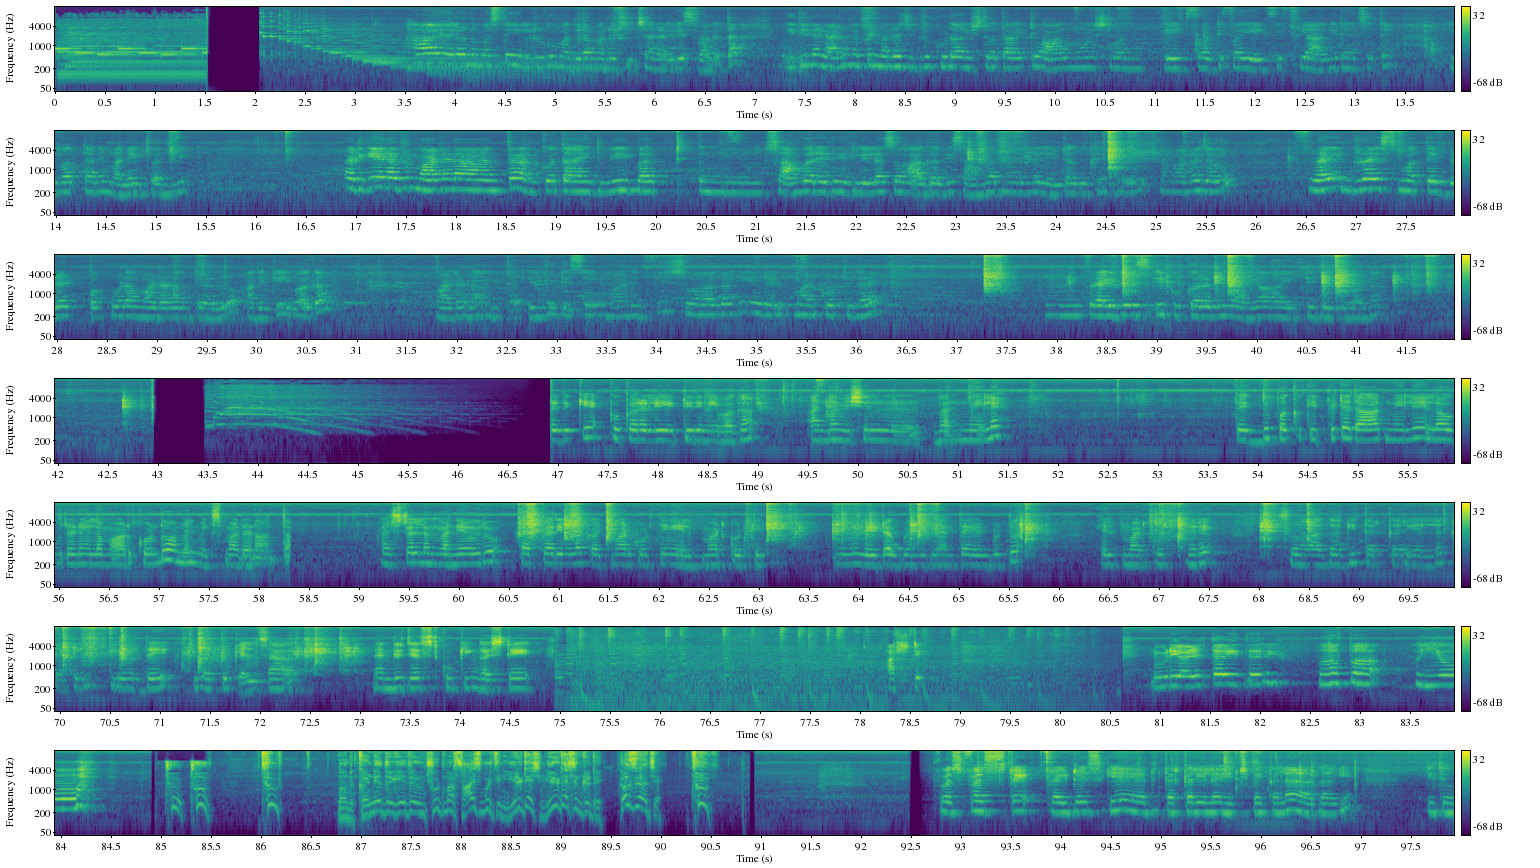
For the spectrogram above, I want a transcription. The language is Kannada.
ಹಾಯ್ ಹಲೋ ನಮಸ್ತೆ. ಎಲ್ರಿಗೂ ಮಧುರಾ ಮನೋಜ್ ಈ ಚಾನಲ್ಗೆ ಸ್ವಾಗತ. ಇದನ್ನ ನಾನು ಮತ್ತೆ ಮನೋಜ್ ಇಬ್ಬರು ಕೂಡ ಇಷ್ಟೊತ್ತಾಯಿತು. ಆಲ್ಮೋಸ್ಟ್ ಒಂದು eight forty five eight fifty ಆಗಿದೆ ಅನ್ಸುತ್ತೆ. ಇವಾಗ ತಾನೇ ಮನೆಗೆ ಬಂದ್ವಿ. ಅಡುಗೆ ಏನಾದರೂ ಮಾಡೋಣ ಅಂತ ಅನ್ಕೋತಾ ಇದ್ವಿ ಬಟ್ ಸಾಂಬಾರ್ ಏನೂ ಇರಲಿಲ್ಲ. ಸೊ ಹಾಗಾಗಿ ಸಾಂಬಾರು ಮಾಡಿದ್ರೆ ಲೇಟ್ ಆಗುತ್ತೆ ಅಂತ ಹೇಳಿ ನಮ್ಮ ಮನೋಜ್ ಅವರು? ಫ್ರೈಡ್ ರೈಸ್ ಮತ್ತು ಬ್ರೆಡ್ ಪಕೋಡ ಮಾಡೋಣ ಅಂತ ಹೇಳಿದ್ರು. ಅದಕ್ಕೆ ಇವಾಗ ಮಾಡೋಣ ಅಂತ ಇಬ್ಬರು ಡಿಸೈಡ್ ಮಾಡಿದ್ವಿ. ಸೊ ಹಾಗಾಗಿ ಇವ್ರು ಹೆಲ್ಪ್ ಮಾಡಿಕೊಡ್ತಿದ್ದಾರೆ. ಫ್ರೈಡ್ ರೈಸ್ಗೆ ಕುಕ್ಕರಲ್ಲಿ ಅನ್ನ ಇಟ್ಟಿದ್ದೀವಿ ಇವಾಗ. ಅದಕ್ಕೆ ಕುಕ್ಕರಲ್ಲಿ ಇಟ್ಟಿದ್ದೀನಿ ಇವಾಗ. ಅನ್ನ ವಿಶಲ್ ಬಂದಮೇಲೆ ತೆಗೆದು ಪಕ್ಕಕ್ಕೆ ಇಟ್ಬಿಟ್ಟು ಅದಾದಮೇಲೆ ಎಲ್ಲ ಒಗ್ಗರಣೆ ಎಲ್ಲ ಮಾಡಿಕೊಂಡು ಆಮೇಲೆ ಮಿಕ್ಸ್ ಮಾಡೋಣ ಅಂತ. ಅಷ್ಟರಲ್ಲಿ ನಮ್ಮ ಮನೆಯವರು ತರಕಾರಿ ಎಲ್ಲ ಕಟ್ ಮಾಡಿಕೊಡ್ತೀನಿ ಹೆಲ್ಪ್ ಮಾಡಿಕೊಡ್ತೀನಿ. ನೀನು ಲೇಟಾಗಿ ಬಂದಿದ್ಯಾ ಅಂತ ಹೇಳ್ಬಿಟ್ಟು ಹೆಲ್ಪ್ ಮಾಡಿಕೊಡ್ತಾರೆ ಸೊ ಹಾಗಾಗಿ ತರಕಾರಿ ಎಲ್ಲ ಕಟಿಂಗ್ ಇವ್ರದ್ದೇ ಇವತ್ತು ಕೆಲಸ. ನಂದು ಜಸ್ಟ್ ಕುಕ್ಕಿಂಗ್ ಅಷ್ಟೇ. ಅಷ್ಟೇ. ನೋಡಿ ಅಳ್ತಾ ಇದ್ದಾರೆ. ಪಾಪ. ಅಯ್ಯೋ. ನಾನು ಕಣ್ಣೆದ್ರಿಗೆ ಇದ್ರೆ ಶೂಟ್ ಮಾಡಿ ಸಾಯಿಸ್ಬಿಡ್ತೀನಿ ಇರಿಟೇಷನ್ ಇರಿಟೇಷನ್ ಕಣ್ರಿ. ಕಳ್ಸಿ ಆಚೆ. ಫಸ್ಟ್ ಫಸ್ಟೇ ಫ್ರೈಡ್ ರೈಸ್ಗೆ ಅದು ತರಕಾರಿ ಎಲ್ಲ ಹೆಚ್ಚಬೇಕಲ್ಲ ಹಾಗಾಗಿ ಇದು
